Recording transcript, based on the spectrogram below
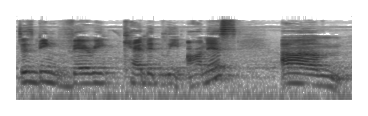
just being very candidly honest. Um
